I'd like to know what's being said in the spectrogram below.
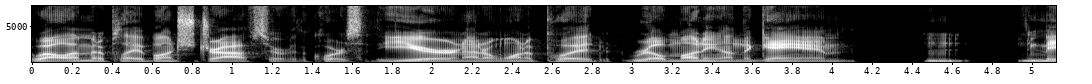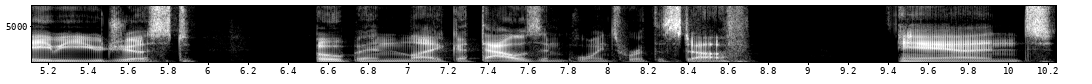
well, I'm going to play a bunch of drafts over the course of the year and I don't want to put real money on the game, maybe you just open like a thousand points worth of stuff and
